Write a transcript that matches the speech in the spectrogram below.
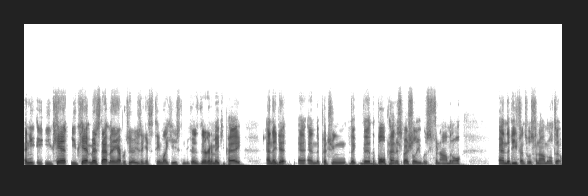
and you you can't you can't miss that many opportunities against a team like Houston because they're going to make you pay, and they did. And, and the pitching, the, the the bullpen especially was phenomenal and the defense was phenomenal too.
